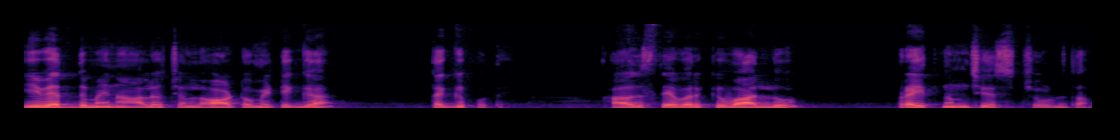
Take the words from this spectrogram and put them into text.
ఈ వ్యర్థమైన ఆలోచనలు ఆటోమేటిక్గా తగ్గిపోతాయి. కావలిస్తే ఎవరికి వాళ్ళు ప్రయత్నం చేసి చూద్దాం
